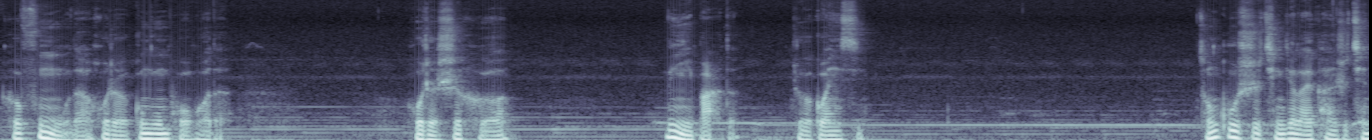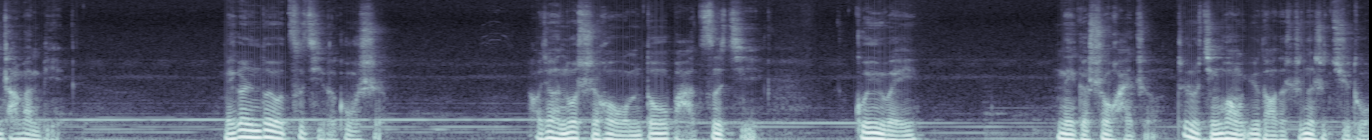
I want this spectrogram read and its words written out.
和父母的，或者公公婆婆的，或者是和另一半的这个关系。从故事情节来看是千差万别，每个人都有自己的故事。好像很多时候，我们都把自己归为那个受害者。这种情况我遇到的真的是居多。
